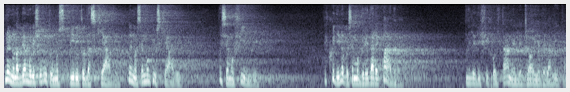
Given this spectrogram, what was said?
Noi non abbiamo ricevuto uno spirito da schiavi, noi non siamo più schiavi, noi siamo figli. E quindi noi possiamo gridare padre nelle difficoltà, nelle gioie della vita.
